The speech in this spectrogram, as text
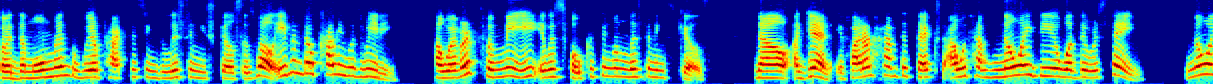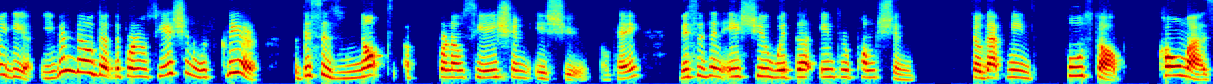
So at the moment, we're practicing the listening skills as well, even though Kali was reading. However, for me, it was focusing on listening skills. Now, again, if I don't have the text, I would have no idea what they were saying. No idea, even though the, the pronunciation was clear. But this is not a pronunciation issue, okay? This is an issue with the interpunctions. So that means full stop, commas,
